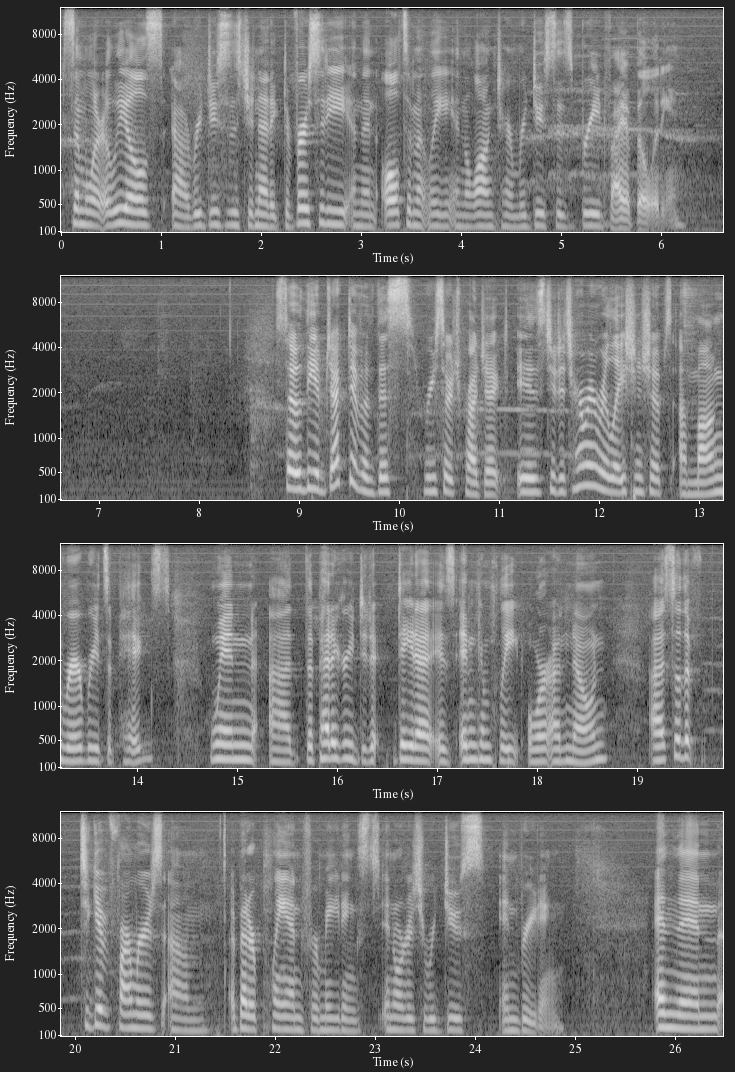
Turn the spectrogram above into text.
similar alleles uh, reduces genetic diversity and then ultimately, in the long term, reduces breed viability. So, the objective of this research project is to determine relationships among rare breeds of pigs when uh, the pedigree data is incomplete or unknown, uh, so that to give farmers um, a better plan for matings in order to reduce inbreeding. And then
